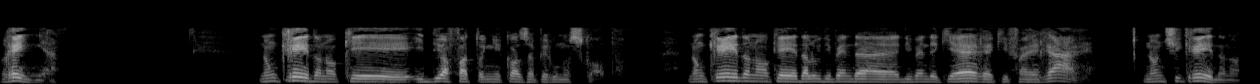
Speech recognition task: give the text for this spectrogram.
regna. Non credono che il Dio ha fatto ogni cosa per uno scopo. Non credono che da lui dipenda, dipende chi erra e chi fa errare. Non ci credono.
